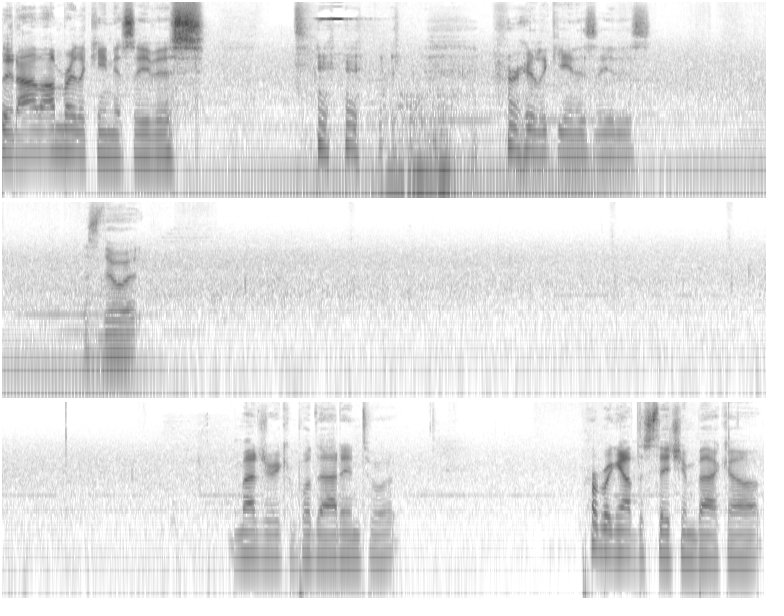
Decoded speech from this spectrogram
Dude, I'm, I'm really keen to see this. really keen to see this. Let's do it. Imagine we can put that into it. Probably out the stitching back up.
